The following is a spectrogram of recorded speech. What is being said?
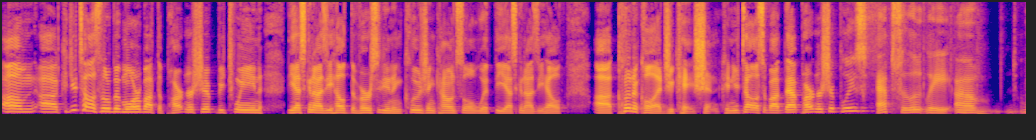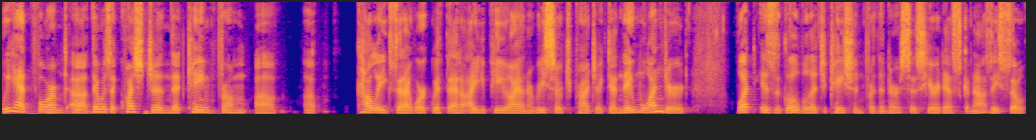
um, uh, could you tell us a little bit more about the partnership between the eskenazi health diversity and inclusion council with the eskenazi health uh, clinical education? Can you tell us about that partnership please? Absolutely. Um, we had formed uh, there was a question that came from uh, uh, colleagues that i work with at iupui on a research project and they wondered what is the global education for the nurses here at Eskenazi? So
